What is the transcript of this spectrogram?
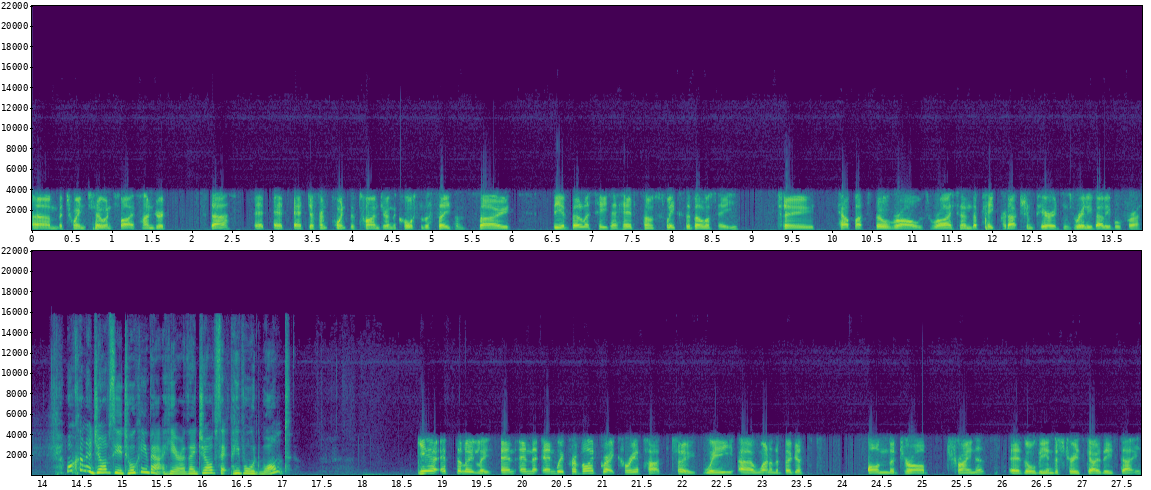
um, between two and 500 staff at, at, at different points of time during the course of the season. So the ability to have some flexibility to help us fill roles right in the peak production periods is really valuable for us. What kind of jobs are you talking about here? Are they jobs that people would want? Yeah, absolutely, and and and we provide great career paths too. We are one of the biggest on the job trainers, as all the industries go these days.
